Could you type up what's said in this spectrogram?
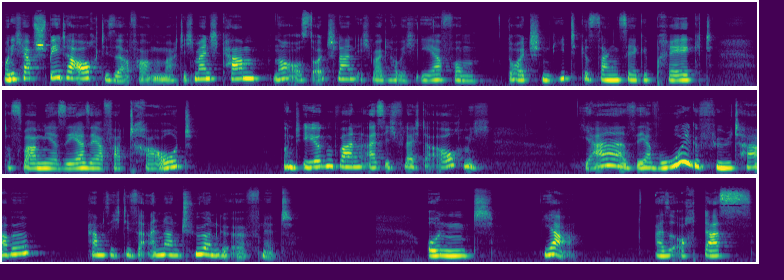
Und ich habe später auch diese Erfahrung gemacht. Ich meine, ich kam ne, aus Deutschland. Ich war, glaube ich, eher vom deutschen Liedgesang sehr geprägt. Das war mir sehr, sehr vertraut. Und irgendwann, als ich vielleicht auch mich ja sehr wohl gefühlt habe, haben sich diese anderen Türen geöffnet. Und ja, also auch das,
